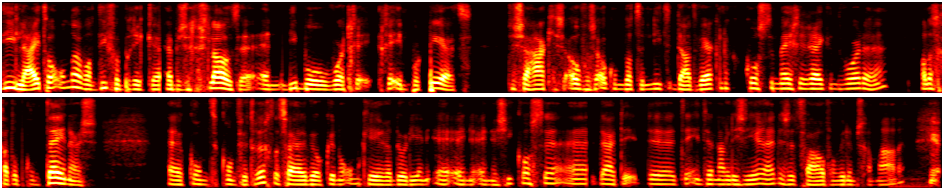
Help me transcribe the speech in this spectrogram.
die leidt eronder, want die fabrieken hebben ze gesloten en die boel wordt ge geïmporteerd. Tussen haakjes overigens ook omdat er niet daadwerkelijke kosten meegerekend worden. Hè. Alles gaat op containers. Uh, komt, komt weer terug. Dat zou je wel kunnen omkeren door die energiekosten uh, daar te, de, te internaliseren. Hè. Dus het verhaal van Willem Schamade. Ja,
